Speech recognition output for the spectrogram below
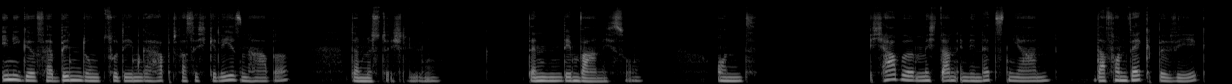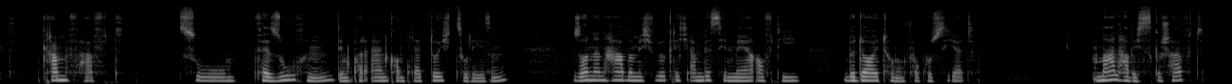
innige Verbindung zu dem gehabt, was ich gelesen habe, dann müsste ich lügen. Denn dem war nicht so. Und ich habe mich dann in den letzten Jahren davon wegbewegt, krampfhaft zu versuchen, den Koran komplett durchzulesen, sondern habe mich wirklich ein bisschen mehr auf die Bedeutung fokussiert. Mal habe ich es geschafft,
